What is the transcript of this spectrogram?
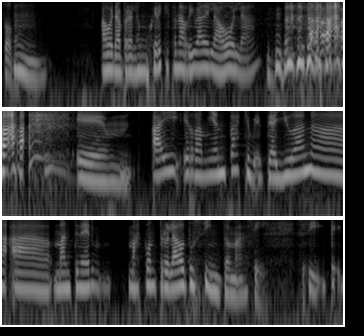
Todas. mm. Ahora, para las mujeres que están arriba de la ola, em, hay herramientas que te ayudan a, a mantener más controlado tus síntomas. Sí. Sí. ¿Qué-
